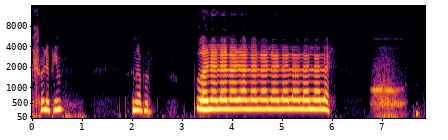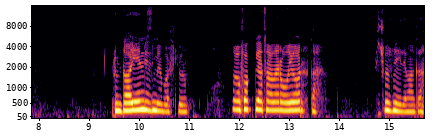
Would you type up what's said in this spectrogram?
Şöyle yapayım. Bakın ne yapıyorum. Lay lay lay lay lay lay lay lay lay lay lay lay lay. Daha yeni dizmeye başlıyorum. Daha ufak bir hatalar oluyor da. Çözmeyelim aga.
